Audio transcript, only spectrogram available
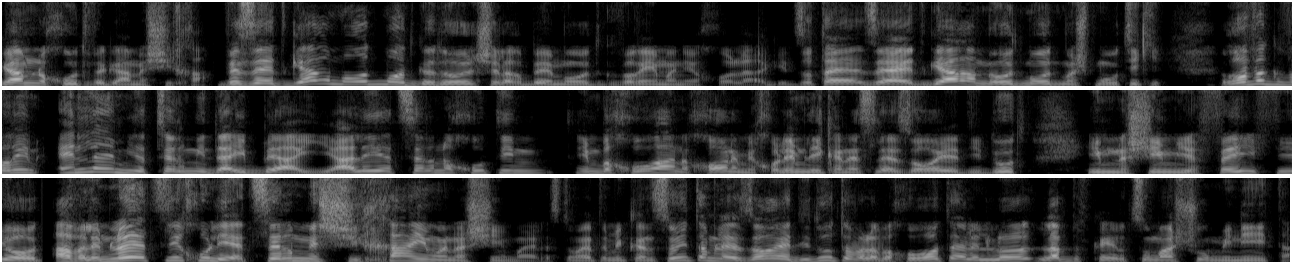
גם נוחות וגם משיכה. וזה אתגר מאוד מאוד גדול של הרבה מאוד גברים אני יכול להגיד. זאת, זה האתגר המאוד מאוד משמעותי כי רוב הגברים אין להם יותר מדי בעיה לייצר נוחות עם, עם בחורה, נכון? הם יכולים להיכנס לאזור הידידות עם נשים יפהפיות, אבל הם לא יצליחו לייצר משיכה עם הנשים האלה. זאת אומרת, הם ייכנסו איתם לאזור הידידות אבל הבחורות האלה לא, לאו דווקא ירצו משהו מיני איתם.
